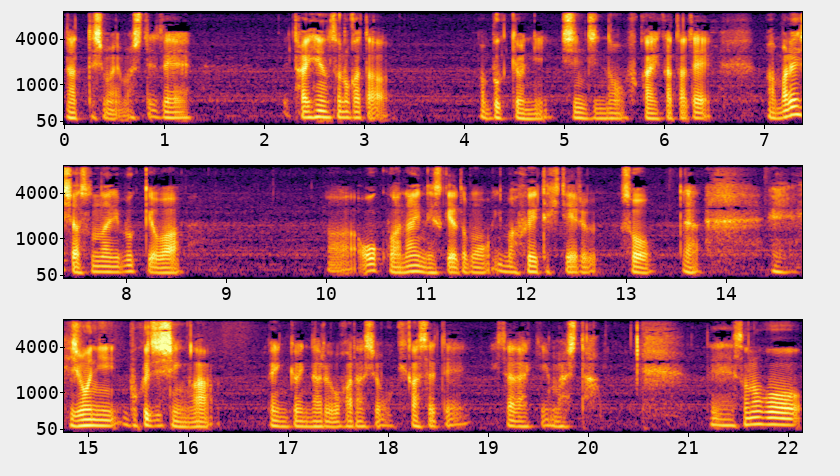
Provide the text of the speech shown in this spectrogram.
なってしまいましてで大変その方、ま、仏教に信心の深い方で、まあ、マレーシアはそんなに仏教は多くはないんですけれども今増えてきている。そう。で、えー、非常に僕自身が勉強になるお話を聞かせていただきました。でその後、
